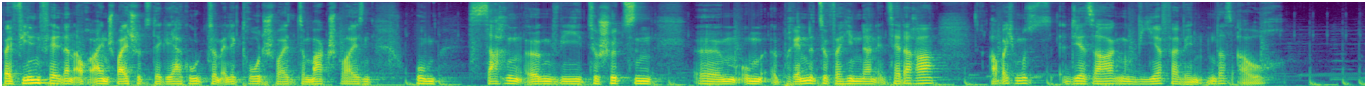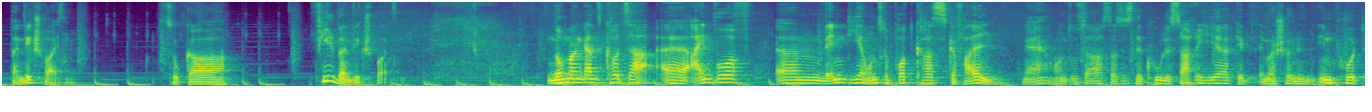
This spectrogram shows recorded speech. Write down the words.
bei vielen fällt dann auch ein Schweißschutzdecke, ja gut, zum Elektrodeschweißen, zum Markschweißen, um Sachen irgendwie zu schützen, ähm, um Brände zu verhindern etc. Aber ich muss dir sagen, wir verwenden das auch beim Wegschweißen sogar viel beim Wegspeisen. Nochmal ein ganz kurzer äh, Einwurf. Ähm, wenn dir unsere Podcasts gefallen ja, und du sagst, das ist eine coole Sache hier, gibt immer schönen Input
